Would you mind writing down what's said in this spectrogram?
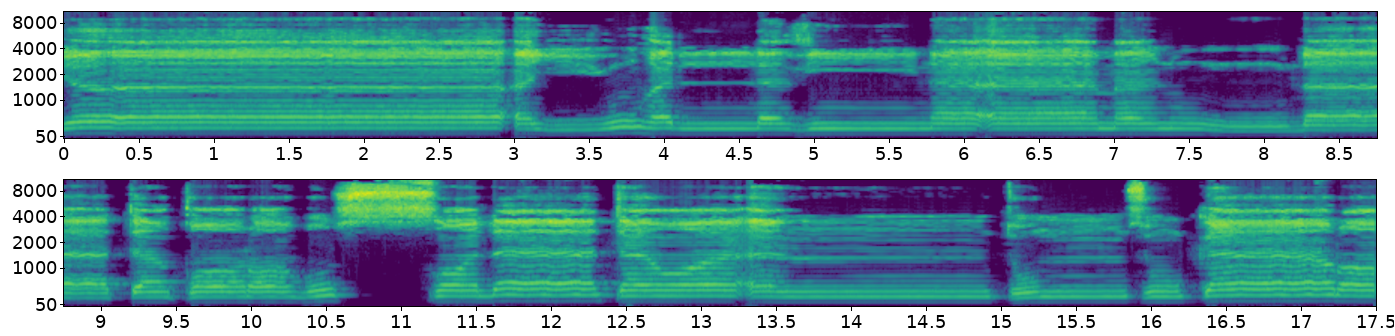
يا أيها الذين آمنوا لا تقربوا الصلاة وأنتم سكارى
